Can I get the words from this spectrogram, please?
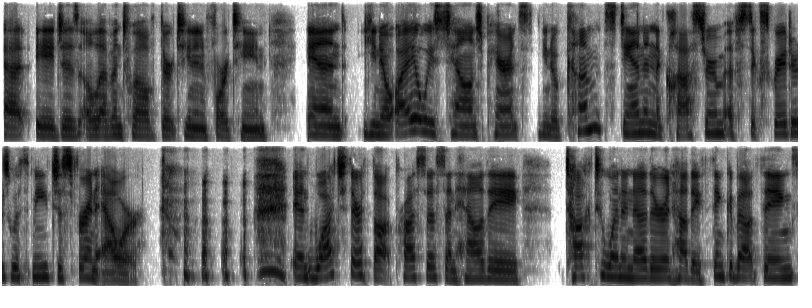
at ages 11, 12, 13, and 14. And, you know, I always challenge parents, you know, come stand in a classroom of sixth graders with me just for an hour and watch their thought process and how they talk to one another and how they think about things.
